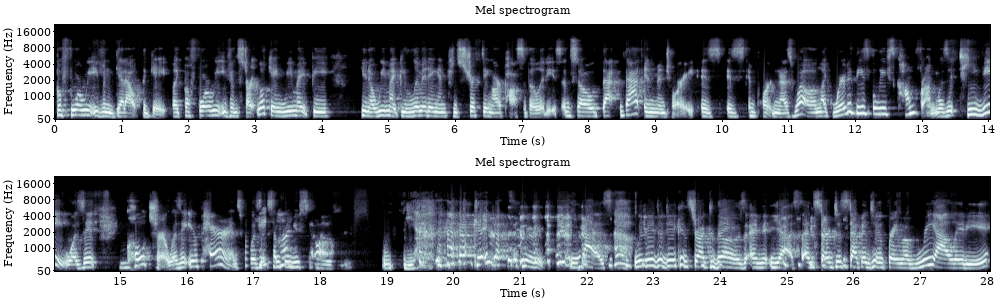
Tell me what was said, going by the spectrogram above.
before we even get out the gate. Like before we even start looking, we might be you know we might be limiting and constricting our possibilities and so that that inventory is is important as well and like where did these beliefs come from was it tv was it mm-hmm. culture was it your parents was it something you saw yeah. okay. yes. We need to deconstruct those and yes, and start to step into a frame of reality.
